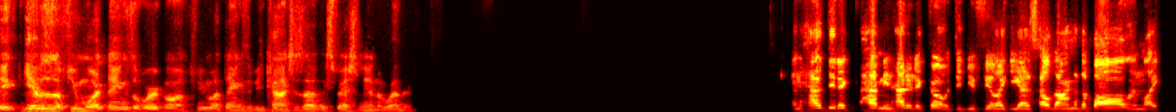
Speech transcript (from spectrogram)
it gives us a few more things to work on, a few more things to be conscious of, especially in the weather. and how did it i mean how did it go? Did you feel like you guys held on to the ball and like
